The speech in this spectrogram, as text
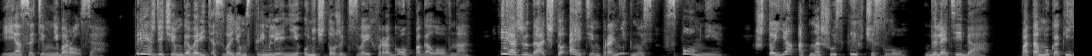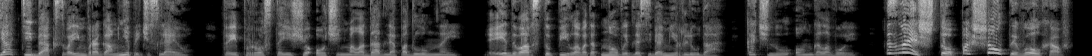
я с этим не боролся. Прежде чем говорить о своем стремлении уничтожить своих врагов поголовно и ожидать, что этим проникнусь, вспомни, что я отношусь к их числу для тебя, потому как я тебя к своим врагам не причисляю. Ты просто еще очень молода для подлунной. Едва вступила в этот новый для себя мир Люда. Качнул он головой. «Знаешь что, пошел ты, Волхов!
